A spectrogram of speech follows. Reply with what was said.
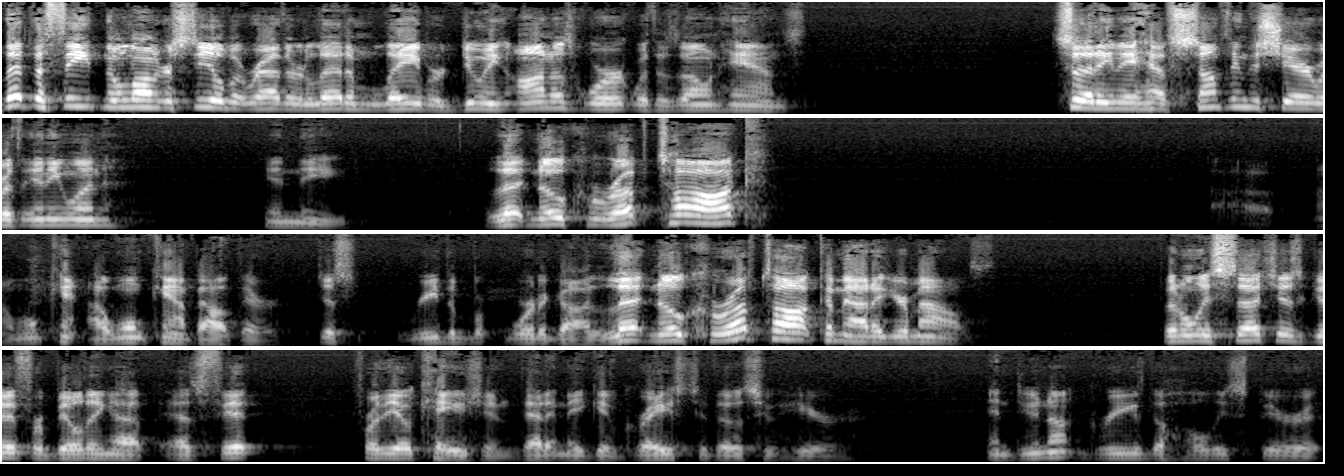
let the thief no longer steal, but rather let him labor, doing honest work with his own hands, so that he may have something to share with anyone in need. Let no corrupt talk. Uh, I won't, camp, I won't camp out there. Just read the word of God. Let no corrupt talk come out of your mouths, but only such as good for building up, as fit for the occasion, that it may give grace to those who hear. And do not grieve the Holy Spirit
